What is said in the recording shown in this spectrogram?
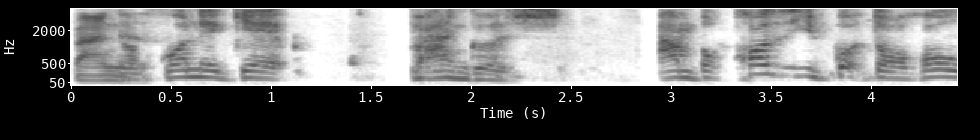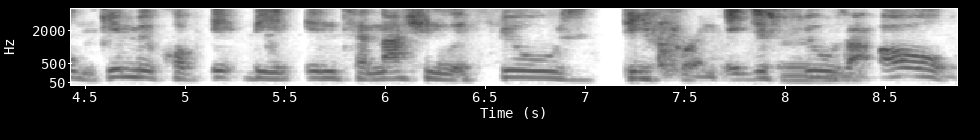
bangers. you're gonna get bangers. And because you've got the whole gimmick of it being international, it feels different. It just feels like, oh,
